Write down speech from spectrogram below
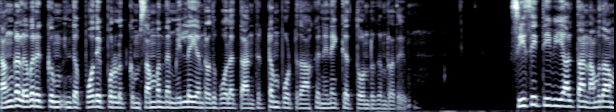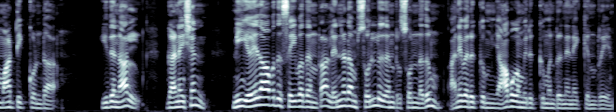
தங்கள் எவருக்கும் இந்த போதைப்பொருளுக்கும் சம்பந்தம் இல்லை என்றது போலத்தான் திட்டம் போட்டதாக நினைக்கத் தோன்றுகின்றது. சிசிடிவியால் தான் அமுதா மாட்டிக்கொண்டா இதனால் கணேசன் நீ ஏதாவது செய்வதென்றால் என்னிடம் சொல்லு என்று சொன்னதும் அனைவருக்கும் ஞாபகம் இருக்கும் என்று நினைக்கின்றேன்.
